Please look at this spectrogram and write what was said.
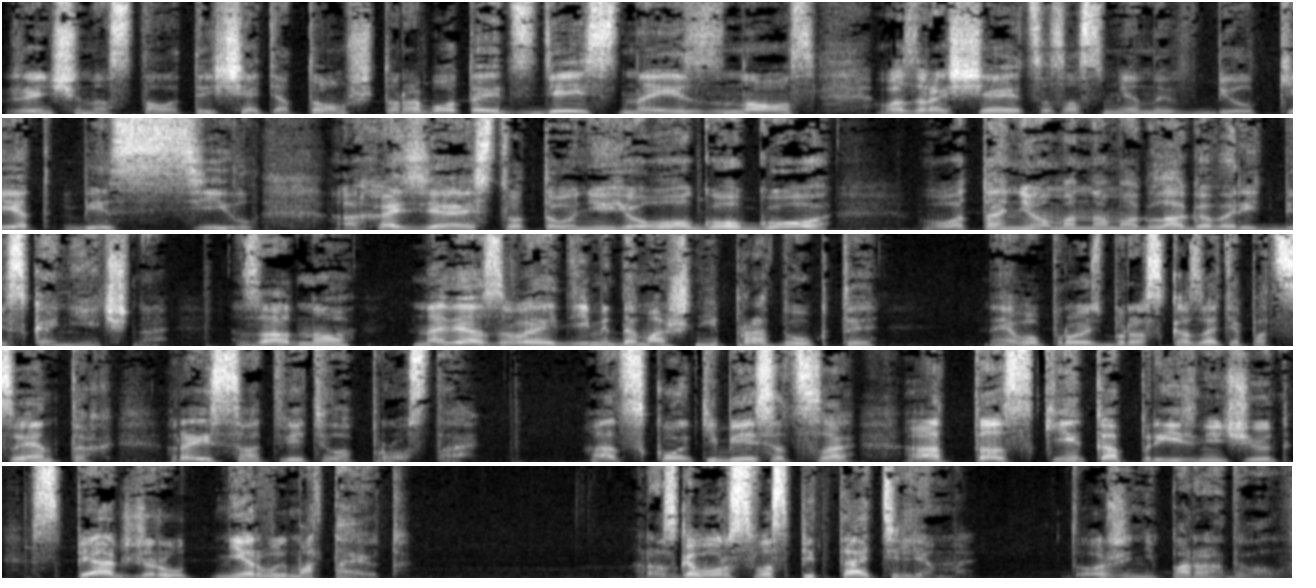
Женщина стала трещать о том, что работает здесь на износ, возвращается со смены в Билкет без сил, а хозяйство-то у нее ого-го. Вот о нем она могла говорить бесконечно. Заодно навязывая Диме домашние продукты. На его просьбу рассказать о пациентах Рейса ответила просто. От скуки бесятся, от тоски капризничают, спят, жрут, нервы мотают. Разговор с воспитателем тоже не порадовал.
